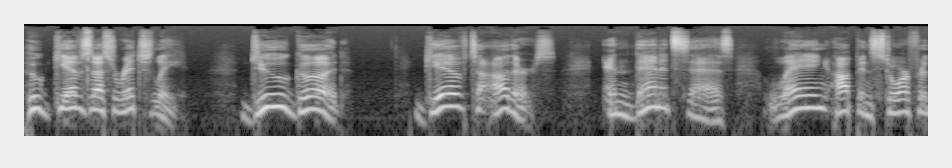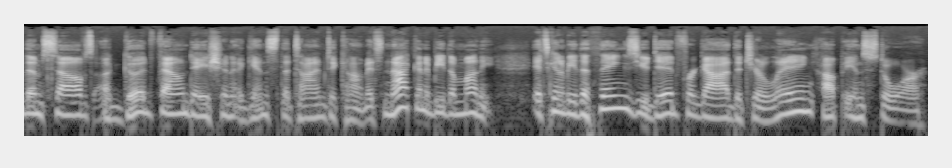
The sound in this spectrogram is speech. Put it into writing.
who gives us richly. Do good, give to others. And then it says laying up in store for themselves a good foundation against the time to come. It's not going to be the money, it's going to be the things you did for God that you're laying up in store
